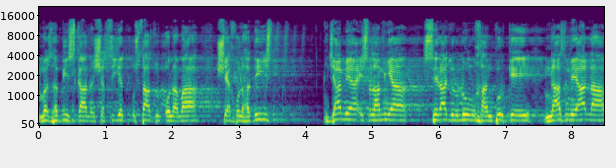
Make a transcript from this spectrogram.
مذہبی اسکال شخصیت استاذ العلماء شیخ الحدیث جامعہ اسلامیہ سراج العلوم خانپور کے ناظم اعلیٰ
